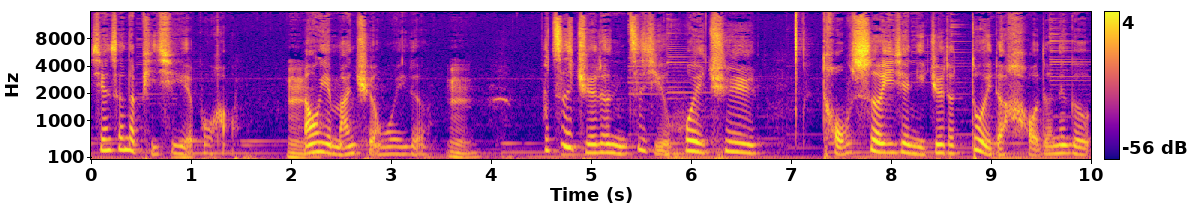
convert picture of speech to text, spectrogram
先生的脾气也不好。嗯。然后也蛮权威的，嗯，不自觉的你自己会去投射一些你觉得对的、好的那个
